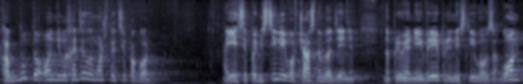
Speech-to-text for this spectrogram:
как будто он не выходил и может идти по городу. А если поместили его в частное владение, например, не евреи принесли его в загон,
